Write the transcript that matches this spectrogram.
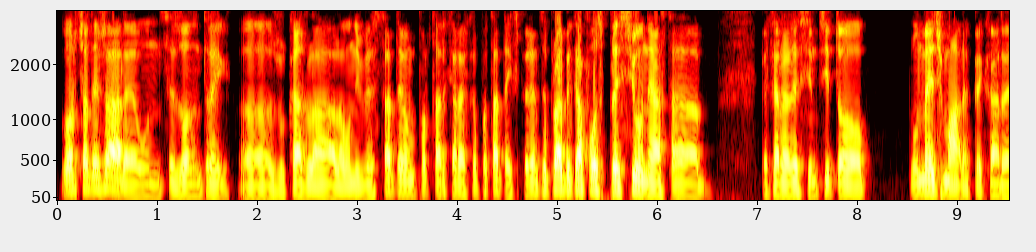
Gorcea deja are un sezon întreg uh, jucat la, la universitate, un portar care a căpătat experiență. Probabil că a fost presiunea asta pe care a resimțit-o un meci mare pe care,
